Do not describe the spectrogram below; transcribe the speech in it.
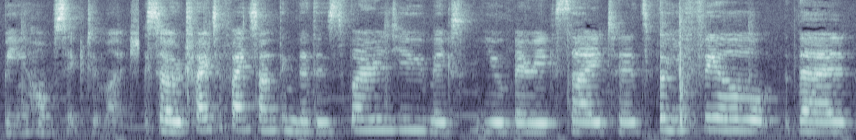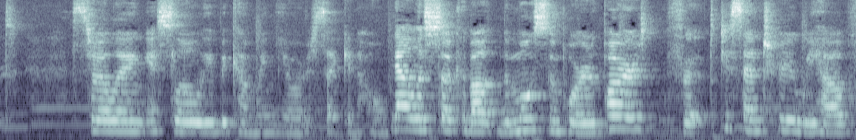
being homesick too much. So try to find something that inspires you, makes you very excited, so you feel that Stirling is slowly becoming your second home. Now let's talk about the most important part, food. In Century we have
